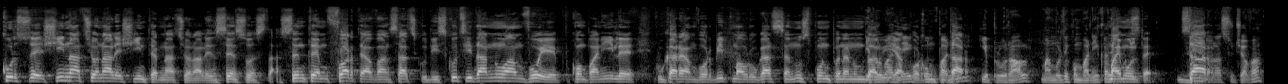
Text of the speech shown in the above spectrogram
curse și naționale și internaționale, în sensul ăsta. Suntem foarte avansați cu discuții, dar nu am voie. Companiile cu care am vorbit m-au rugat să nu spun până nu-mi dau ei acordul. Companii, dar, e plural? Mai multe companii care Mai multe. Dar, la Suceava?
